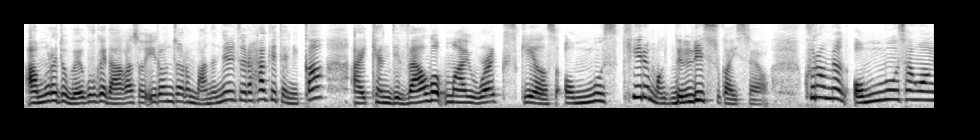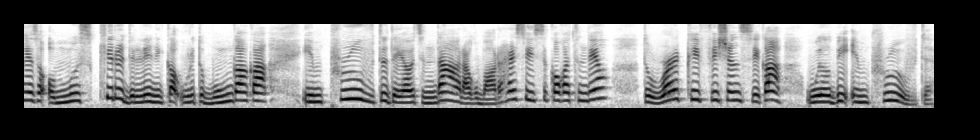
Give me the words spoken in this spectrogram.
아무래도 외국에 나가서 이런저런 많은 일들을 하게 되니까 I can develop my work skills. 업무 스킬을 막 늘릴 수가 있어요. 그러면 업무 상황에서 업무 스킬을 늘리니까 우리 또 뭔가가 improved 되어 진다라고 말을 할 수 있을 것 같은데요. The work efficiency가 will be improved.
